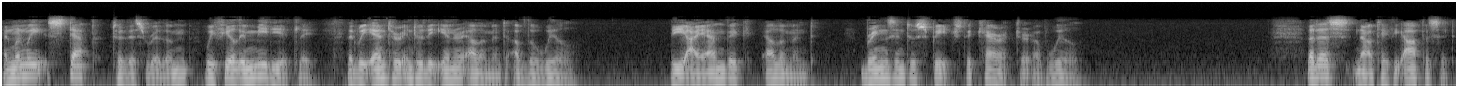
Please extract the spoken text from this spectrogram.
And when we step to this rhythm, we feel immediately that we enter into the inner element of the will. The iambic element brings into speech the character of will. Let us now take the opposite.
